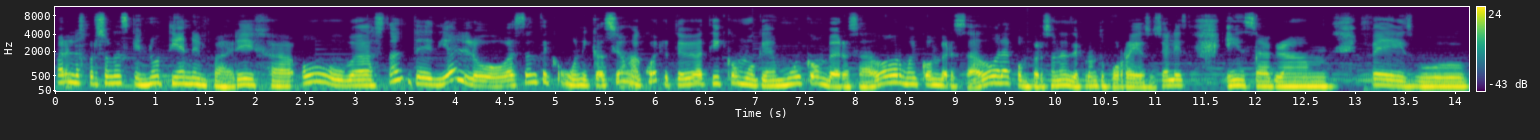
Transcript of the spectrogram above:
Para las personas que no tienen pareja, oh, bastante diálogo, bastante comunicación, Acuario, te veo a ti como que muy conversador, muy conversadora con personas de pronto por redes sociales, Instagram, Facebook,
